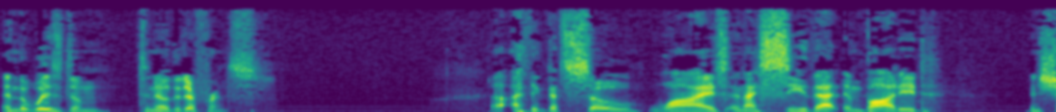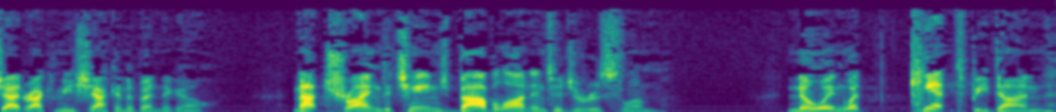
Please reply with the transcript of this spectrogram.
and the wisdom to know the difference. I think that's so wise, and I see that embodied in Shadrach, Meshach, and Abednego. Not trying to change Babylon into Jerusalem, knowing what can't be done,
